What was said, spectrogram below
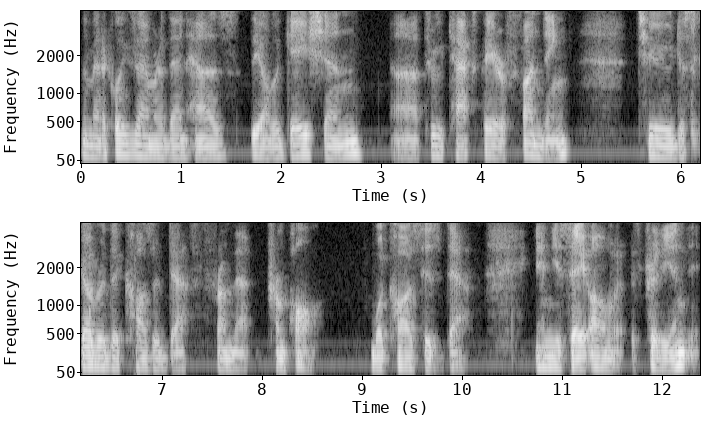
The medical examiner then has the obligation uh, through taxpayer funding to discover the cause of death from that from Paul. What caused his death? And you say, oh, it's pretty in-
